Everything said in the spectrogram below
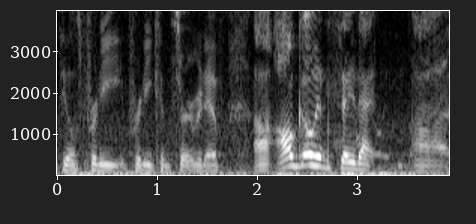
feels pretty pretty conservative. Uh, I'll go ahead and say that. Uh,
